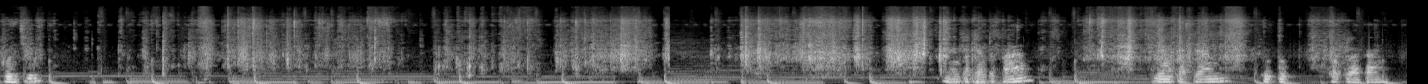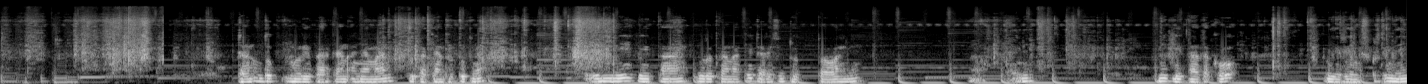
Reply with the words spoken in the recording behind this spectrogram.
kunci yang bagian depan yang bagian tutup ke belakang. Dan untuk melebarkan anyaman di bagian tutupnya ini kita urutkan lagi dari sudut bawah ini. Nah ini ini kita tekuk miring seperti ini.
